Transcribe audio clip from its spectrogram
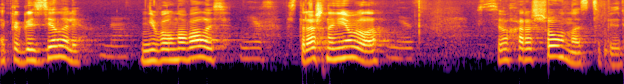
ЭКГ сделали? Да. Не волновалась? Нет. Страшно не было? Нет. Все хорошо у нас теперь.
